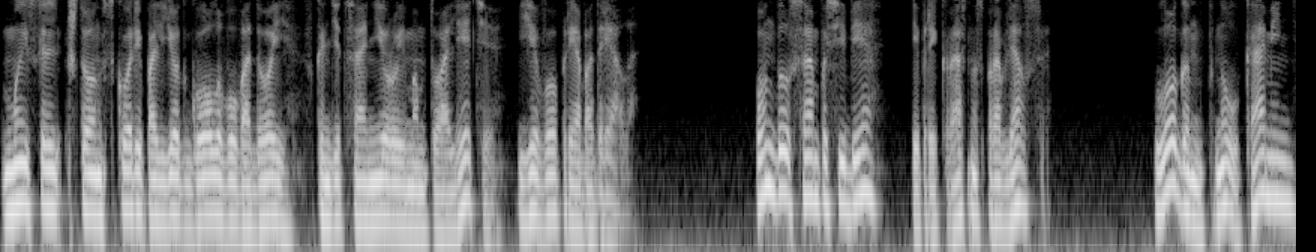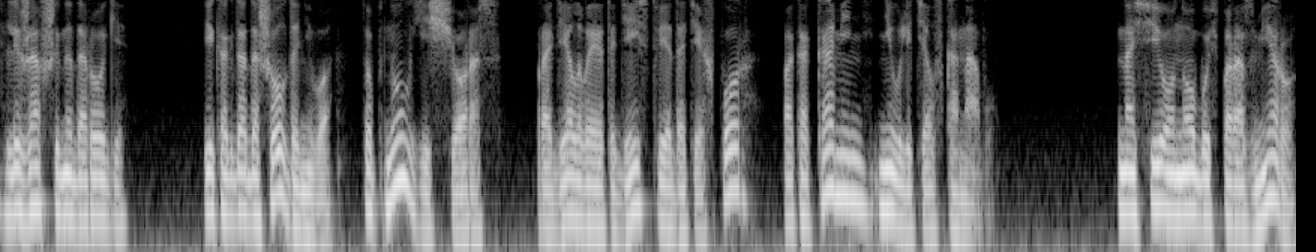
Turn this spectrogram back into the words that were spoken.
Мысль, что он вскоре польет голову водой в кондиционируемом туалете, его приободряла. Он был сам по себе и прекрасно справлялся. Логан пнул камень, лежавший на дороге, и когда дошел до него, то пнул еще раз, проделывая это действие до тех пор, пока камень не улетел в канаву. Носи он обувь по размеру,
